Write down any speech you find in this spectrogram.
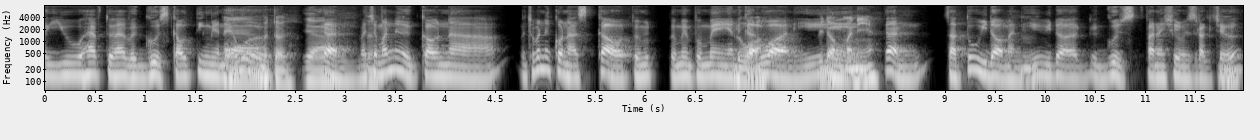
you have to have a good scouting punya Yeah. network. Betul. Ya. Kan? Macam mana kau nak, macam mana kau nak scout pem- pemain-pemain yang dekat luar, ni. Without Hmm. money ya. kan satu without money Hmm. without a good financial structure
